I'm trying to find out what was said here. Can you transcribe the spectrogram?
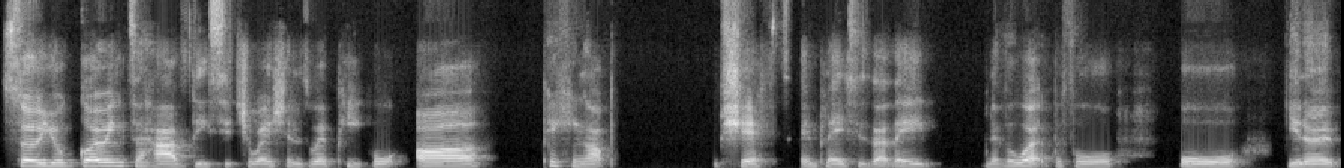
So you're going to have these situations where people are picking up shifts in places that they never worked before, or you know,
